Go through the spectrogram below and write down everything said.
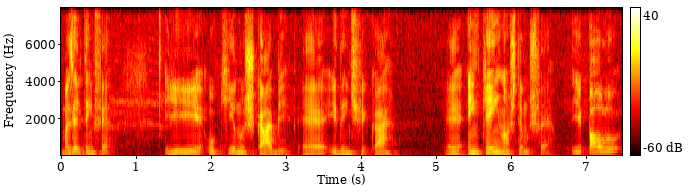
mas ele tem fé. E o que nos cabe é identificar é, em quem nós temos fé. E Paulo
